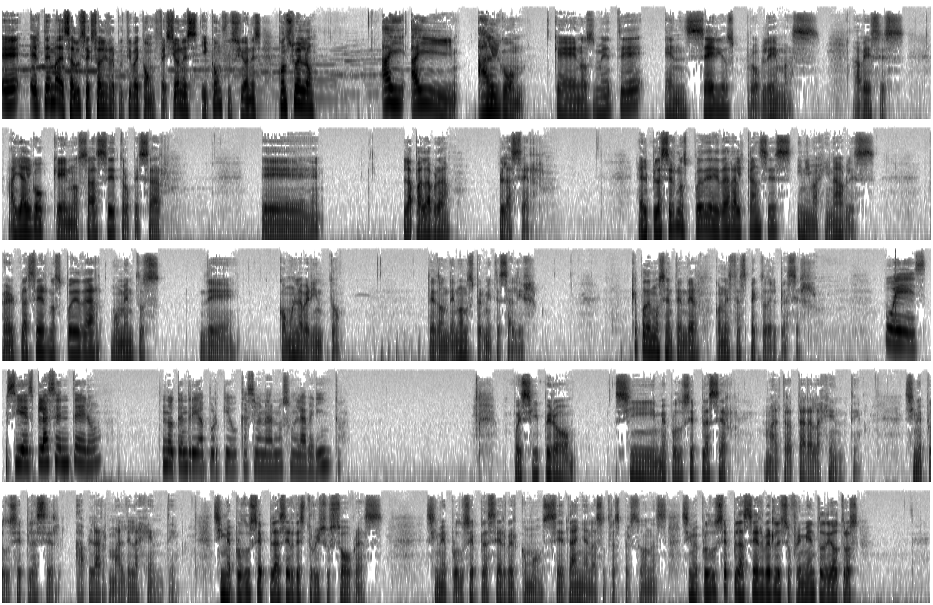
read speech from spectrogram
Eh, el tema de salud sexual y reproductiva de confesiones y confusiones. Consuelo, hay, hay algo que nos mete en serios problemas a veces. Hay algo que nos hace tropezar. Eh, la palabra placer. El placer nos puede dar alcances inimaginables, pero el placer nos puede dar momentos de como un laberinto de donde no nos permite salir. ¿Qué podemos entender con este aspecto del placer? Pues si es placentero, no tendría por qué ocasionarnos un laberinto. Pues sí, pero si me produce placer maltratar a la gente, si me produce placer hablar mal de la gente, si me produce placer destruir sus obras, si me produce placer ver cómo se dañan las otras personas, si me produce placer ver el sufrimiento de otros,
